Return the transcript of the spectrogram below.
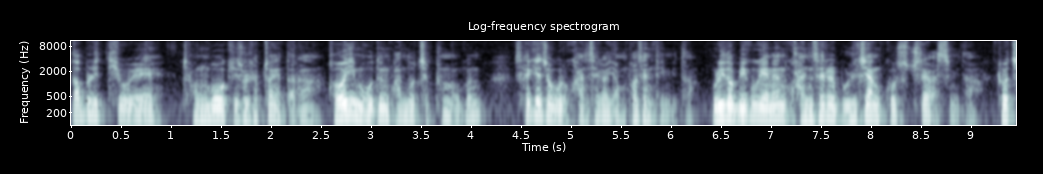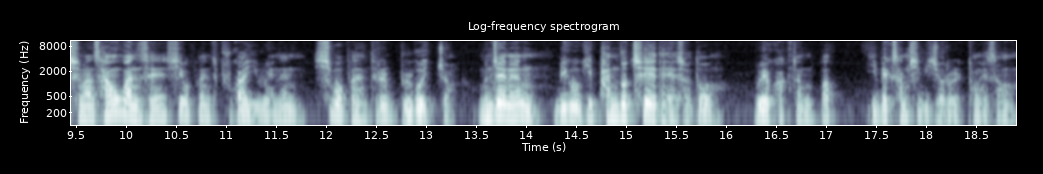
WTO의 정보기술협정에 따라 거의 모든 반도체 품목은 세계적으로 관세가 0%입니다. 우리도 미국에는 관세를 물지 않고 수출해 왔습니다. 그렇지만 상호 관세 15% 부과 이후에는 15%를 물고 있죠. 문제는 미국이 반도체에 대해서도 무역 확장법 232조를 통해서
